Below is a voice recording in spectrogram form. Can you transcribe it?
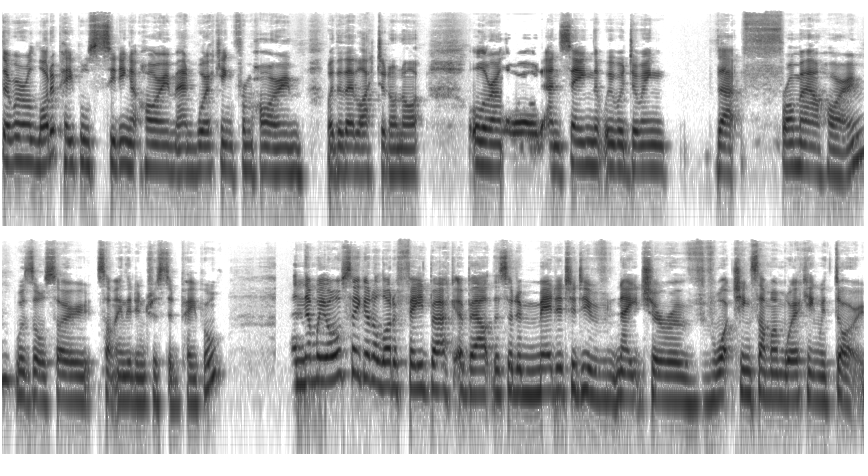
there were a lot of people sitting at home and working from home, whether they liked it or not, all around the world. And seeing that we were doing that from our home was also something that interested people. And then we also get a lot of feedback about the sort of meditative nature of watching someone working with dough.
